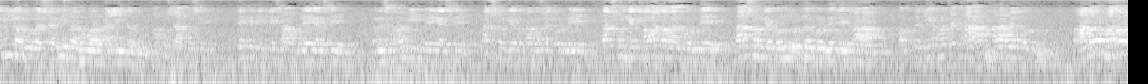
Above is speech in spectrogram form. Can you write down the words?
কিল্লাহু ওয়া শারীফাহু ওয়া কালিদাহু। আপোষে আপোষে দেখে দেখে সব হয়ে গেছে মানে স্বাভাবিক হয়ে গেছে। তার সঙ্গে ওঠা বসা করবে, তার সঙ্গে খাওয়া দাওয়া করবে, তার সঙ্গে বন্ধুত্ব করবে যে খারাপ। অর্থ নিয়ম হচ্ছে খারাপ খারাপের বন্ধু। ভালো ভালোর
